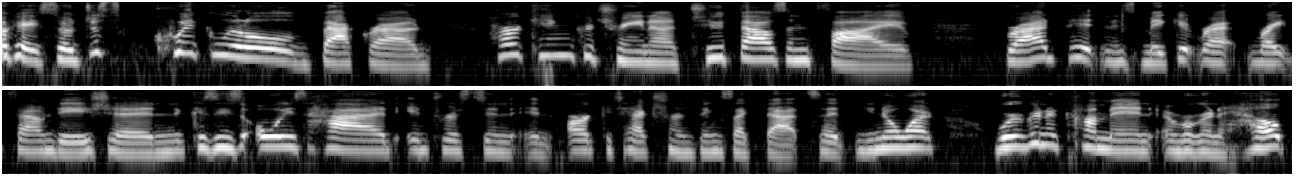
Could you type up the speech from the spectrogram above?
Okay, so just quick little background. Hurricane Katrina, 2005. Brad Pitt and his Make It Right Foundation, because he's always had interest in, in architecture and things like that, said, you know what? We're going to come in and we're going to help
